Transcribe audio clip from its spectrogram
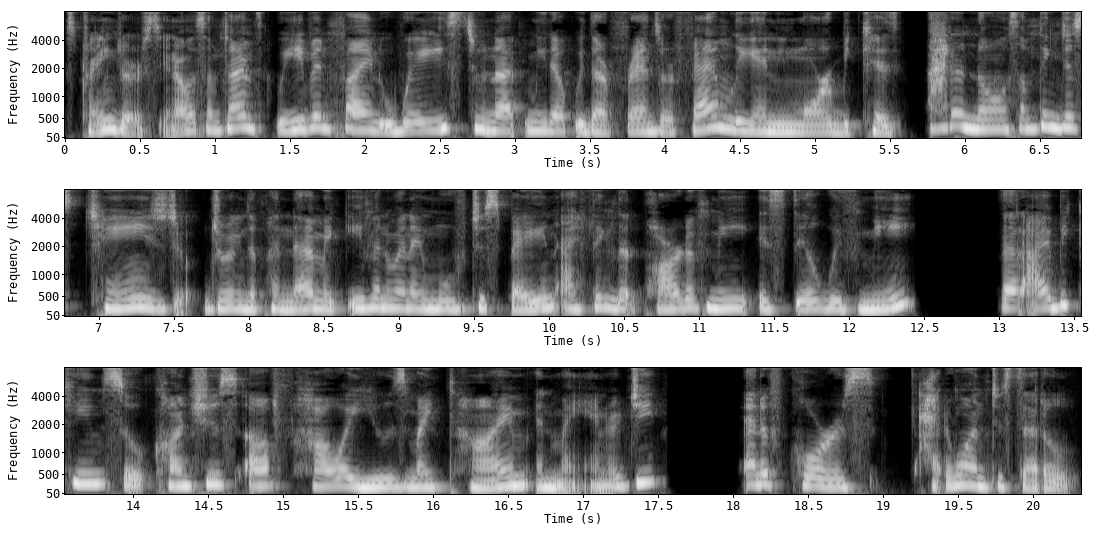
strangers. You know, sometimes we even find ways to not meet up with our friends or family anymore because I don't know, something just changed during the pandemic. Even when I moved to Spain, I think that part of me is still with me. That I became so conscious of how I use my time and my energy. And of course, I don't want to settle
